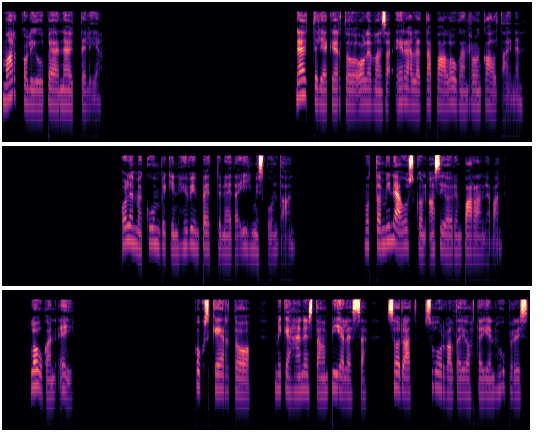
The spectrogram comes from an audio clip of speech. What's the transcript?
Mark oli upea näyttelijä. Näyttelijä kertoo olevansa erällä tapaa Logan Roin kaltainen. Olemme kumpikin hyvin pettyneitä ihmiskuntaan. Mutta minä uskon asioiden paranevan. Logan ei. Cox kertoo, mikä hänestä on pielessä, sodat, suurvaltajohtajien hubris,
